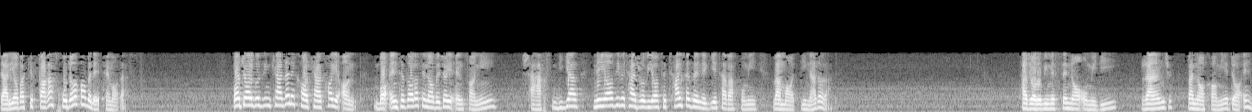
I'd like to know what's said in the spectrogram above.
دریابد که فقط خدا قابل اعتماد است. با جایگزین کردن کارکردهای آن با انتظارات نابجای انسانی شخص دیگر نیازی به تجربیات تلخ زندگی توهمی و مادی ندارد. تجاربی مثل ناامیدی، رنج و ناکامی دائم.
